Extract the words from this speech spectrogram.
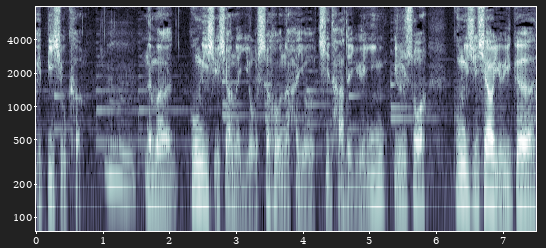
为必修课。嗯，那么公立学校呢有时候呢还有其他的原因，比如说公立学校有一个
